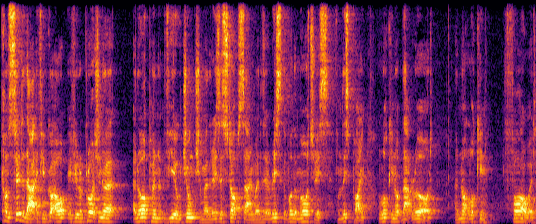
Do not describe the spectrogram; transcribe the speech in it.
consider that if you've got if you're approaching a, an open view junction where there is a stop sign, where there's a risk of other motorists from this point looking up that road, and not looking forward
